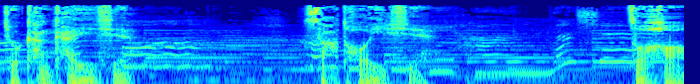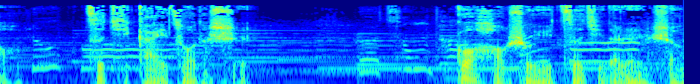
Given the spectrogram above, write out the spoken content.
就看开一些，洒脱一些，做好自己该做的事，过好属于自己的人生。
